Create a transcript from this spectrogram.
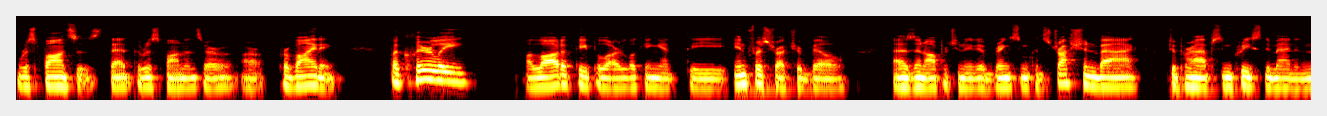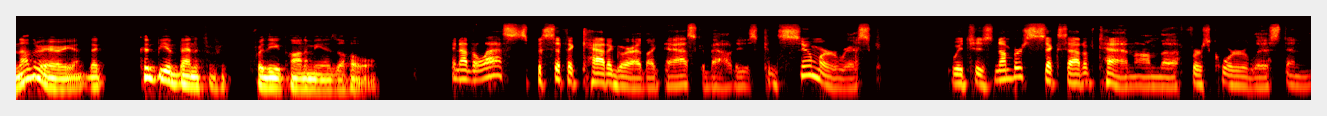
responses that the respondents are, are providing. But clearly, a lot of people are looking at the infrastructure bill as an opportunity to bring some construction back, to perhaps increase demand in another area that could be a benefit for the economy as a whole. And now, the last specific category I'd like to ask about is consumer risk, which is number six out of 10 on the first quarter list and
